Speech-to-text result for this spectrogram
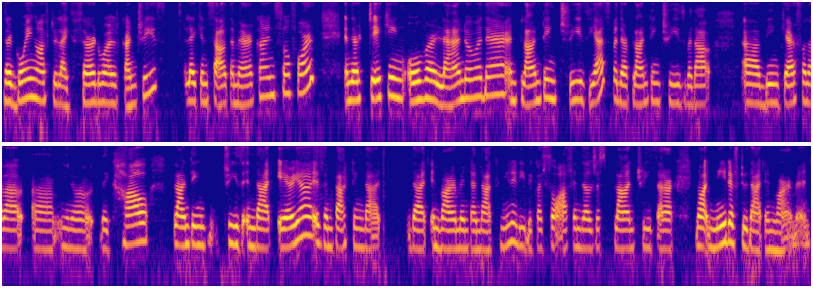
they're going off to like third world countries like in South America and so forth. And they're taking over land over there and planting trees, yes, but they're planting trees without uh, being careful about um, you know like how planting trees in that area is impacting that that environment and that community because so often they'll just plant trees that are not native to that environment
